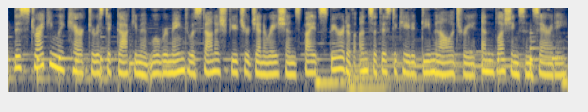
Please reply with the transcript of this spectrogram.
This strikingly characteristic document will remain to astonish future generations by its spirit of unsophisticated demonolatry and blushing sincerity.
